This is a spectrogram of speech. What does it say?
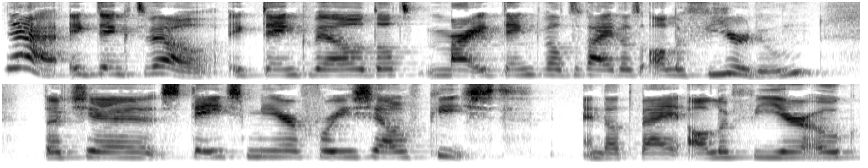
Ja, ik denk het wel. Ik denk wel dat, maar ik denk wel dat wij dat alle vier doen. Dat je steeds meer voor jezelf kiest. En dat wij alle vier ook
